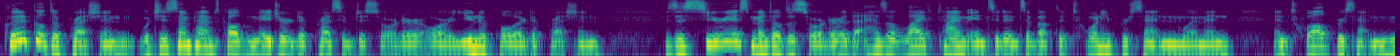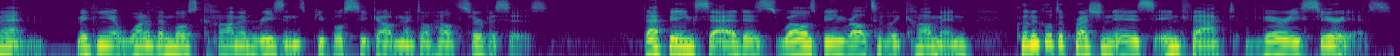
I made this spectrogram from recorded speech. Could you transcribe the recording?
Clinical depression, which is sometimes called major depressive disorder or unipolar depression, is a serious mental disorder that has a lifetime incidence of up to 20% in women and 12% in men, making it one of the most common reasons people seek out mental health services. That being said, as well as being relatively common, clinical depression is, in fact, very serious.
